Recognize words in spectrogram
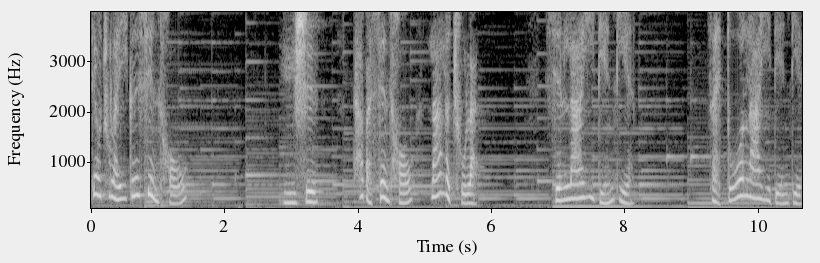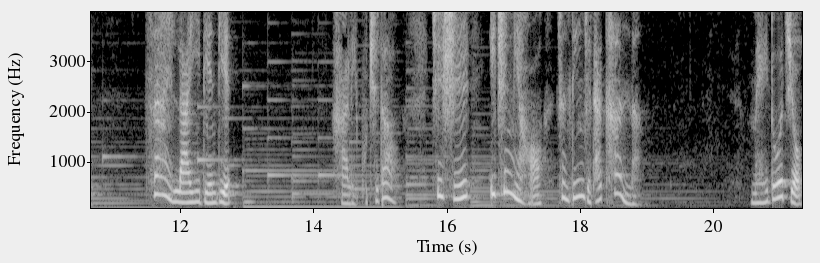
掉出来一根线头，于是他把线头拉了出来。先拉一点点，再多拉一点点，再拉一点点。哈利不知道，这时一只鸟正盯着他看呢。没多久，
